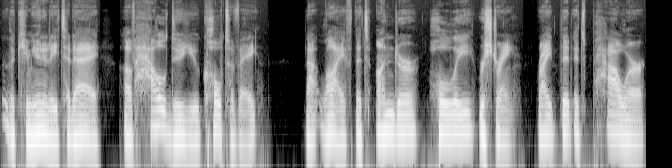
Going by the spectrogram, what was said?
the community today of how do you cultivate that life that's under holy restraint, right? That it's power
